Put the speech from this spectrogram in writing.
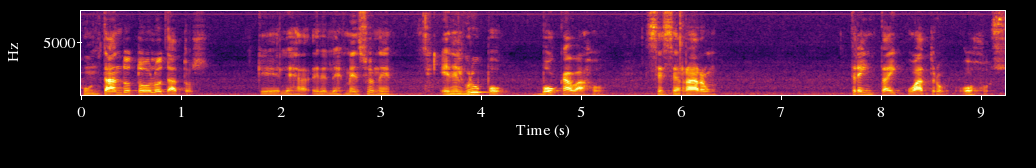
juntando todos los datos, que les, mencioné, en el grupo boca abajo se cerraron 34 ojos,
